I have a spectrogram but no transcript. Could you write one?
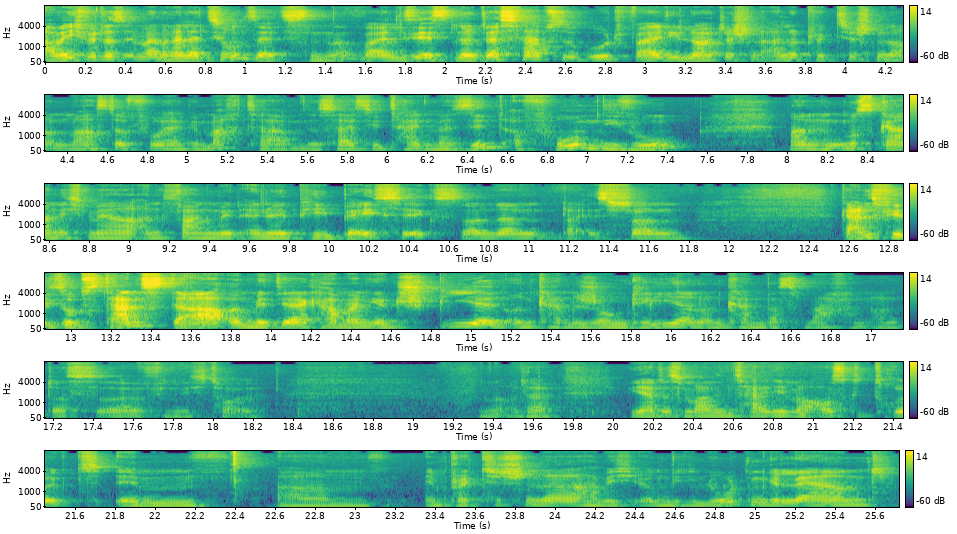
Aber ich würde das immer in Relation setzen, ne? weil sie ist nur deshalb so gut, weil die Leute schon alle Practitioner und Master vorher gemacht haben. Das heißt, die Teilnehmer sind auf hohem Niveau. Man muss gar nicht mehr anfangen mit NLP Basics, sondern da ist schon ganz viel Substanz da und mit der kann man jetzt spielen und kann jonglieren und kann was machen. Und das äh, finde ich toll. Ne? Oder wie hat es mal ein Teilnehmer ausgedrückt? Im, ähm, im Practitioner habe ich irgendwie die Noten gelernt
